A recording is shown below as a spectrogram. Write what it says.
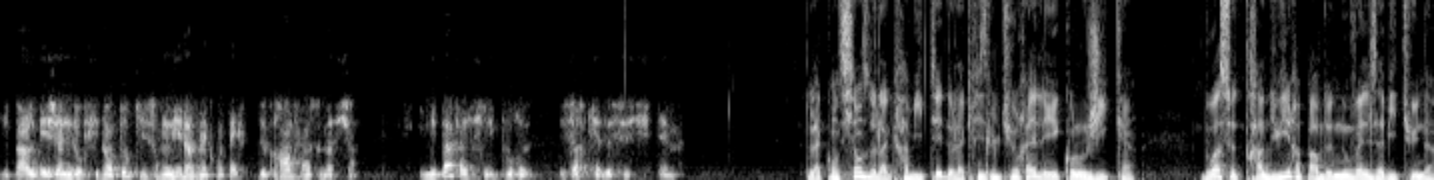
Il parle des jeunes occidentaux qui sont nés dans un contexte de grande consommation. Il n'est pas facile pour eux de sortir de ce système. La conscience de la gravité de la crise culturelle et écologique doit se traduire par de nouvelles habitudes.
